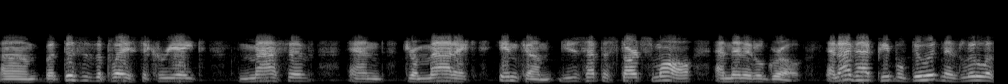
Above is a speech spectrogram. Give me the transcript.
um, but this is the place to create massive and dramatic income. You just have to start small, and then it'll grow. And I've had people do it in as little as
